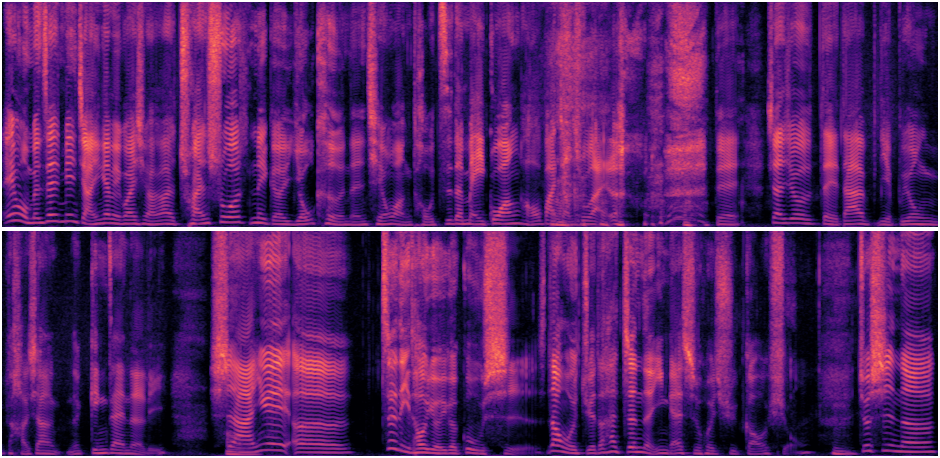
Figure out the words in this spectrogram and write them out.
因为我们在这边讲应该没关系吧？传说那个有可能前往投资的美光，好，我把它讲出来了。对，这样就对大家也不用好像盯在那里。是啊，哦、因为呃，这里头有一个故事，让我觉得他真的应该是会去高雄。嗯，就是呢。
